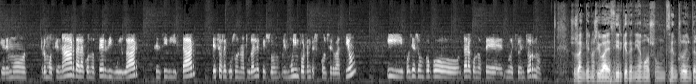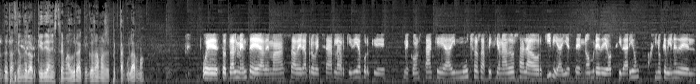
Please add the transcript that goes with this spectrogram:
queremos promocionar, dar a conocer, divulgar, sensibilizar esos recursos naturales que son muy importantes su conservación y pues eso, un poco dar a conocer nuestro entorno. Susan, ¿quién nos iba a decir que teníamos un centro de interpretación de la orquídea en Extremadura? Qué cosa más espectacular, ¿no? Pues totalmente, además saber aprovechar la orquídea porque me consta que hay muchos aficionados a la orquídea y ese nombre de orchidario imagino que viene del,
